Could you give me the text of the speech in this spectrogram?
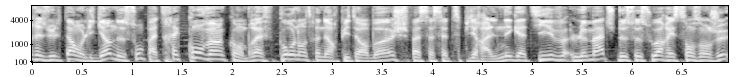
résultats en Ligue 1 ne sont pas très convaincants. Bref, pour l'entraîneur Peter Bosch, face à cette spirale négative, le match de ce soir est sans enjeu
